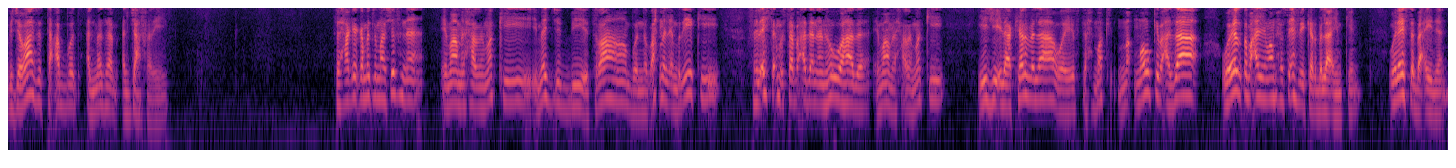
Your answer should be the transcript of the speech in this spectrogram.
بجواز التعبد المذهب الجعفري. في الحقيقة مثل ما شفنا إمام الحرم المكي يمجد بترامب والنظام الأمريكي فليس مستبعدا أن هو هذا إمام الحرم المكي. يجي إلى كربلاء ويفتح موكب عزاء ويلطم على الإمام حسين في كربلاء يمكن وليس بعيدا.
